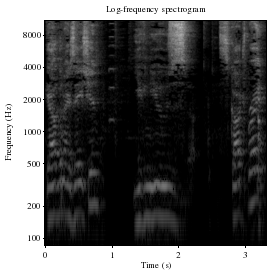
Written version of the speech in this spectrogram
Galvanization, you can use Scotch-Brite.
